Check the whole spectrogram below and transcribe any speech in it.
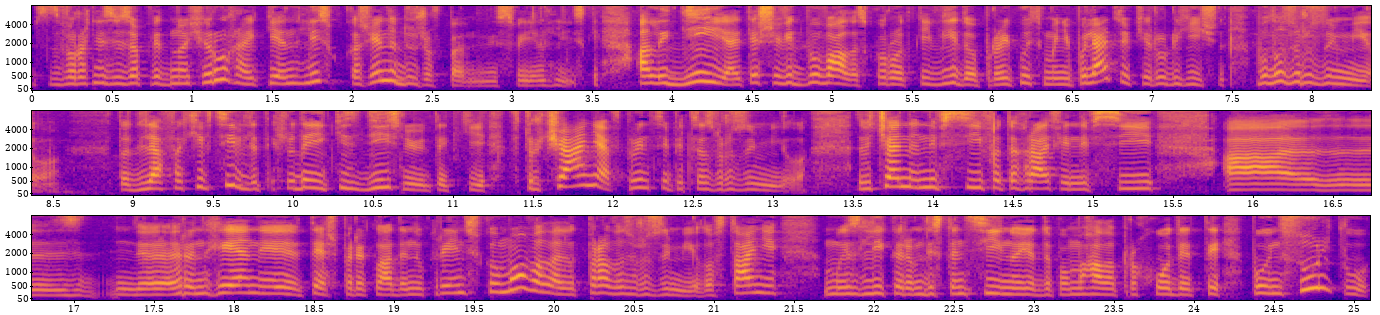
зворотній зв'язок від одного хірурга, який англійську каже, я не дуже впевнений в своїй англійській, але дія, те, що відбувалось коротке відео про якусь маніпуляцію хірургічну, було зрозуміло. То для фахівців, для тих людей, які здійснюють такі втручання, в принципі, це зрозуміло. Звичайно, не всі фотографії, не всі а, е, рентгени теж перекладені українською мовою, але як правило зрозуміло. Останні ми з лікарем дистанційно я допомагала проходити по інсульту. Ну,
